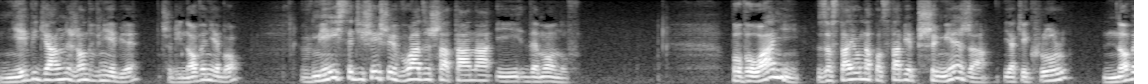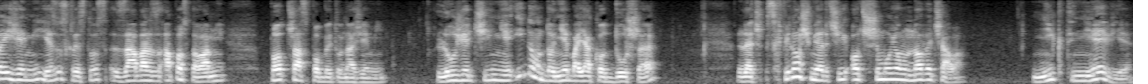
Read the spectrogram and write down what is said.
niewidzialny rząd w niebie, czyli nowe niebo, w miejsce dzisiejszej władzy szatana i demonów. Powołani zostają na podstawie przymierza, jakie król nowej ziemi, Jezus Chrystus, zawarł z apostołami podczas pobytu na ziemi. Ludzie ci nie idą do nieba jako dusze, lecz z chwilą śmierci otrzymują nowe ciała. Nikt nie wie,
